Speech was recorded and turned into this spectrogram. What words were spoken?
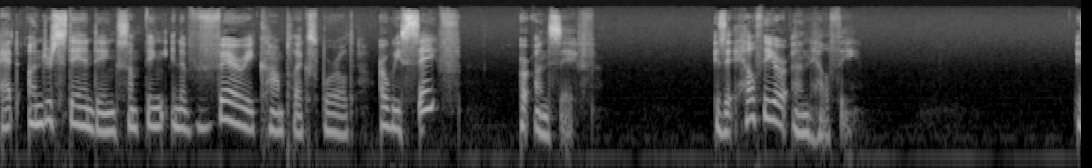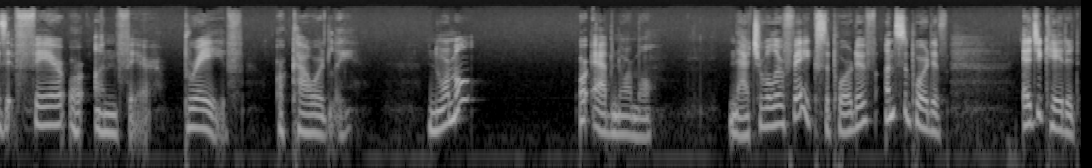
at understanding something in a very complex world. Are we safe or unsafe? Is it healthy or unhealthy? Is it fair or unfair? Brave or cowardly? Normal or abnormal? Natural or fake? Supportive, unsupportive? Educated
